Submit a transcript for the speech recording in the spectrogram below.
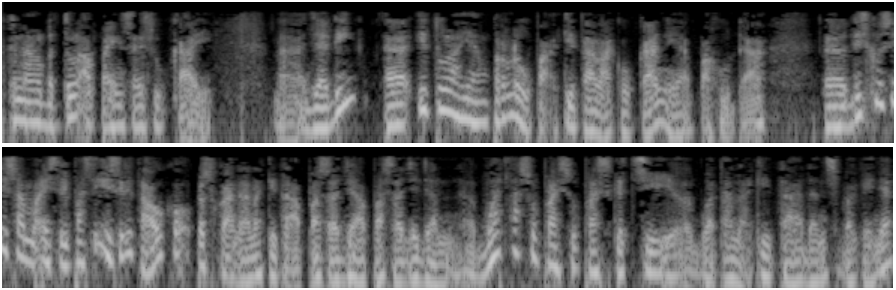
kenal betul apa yang saya sukai Nah, jadi uh, itulah yang perlu Pak kita lakukan ya Pak Huda. Uh, diskusi sama istri pasti istri tahu kok kesukaan anak kita apa saja apa saja dan uh, buatlah surprise-surprise kecil buat anak kita dan sebagainya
